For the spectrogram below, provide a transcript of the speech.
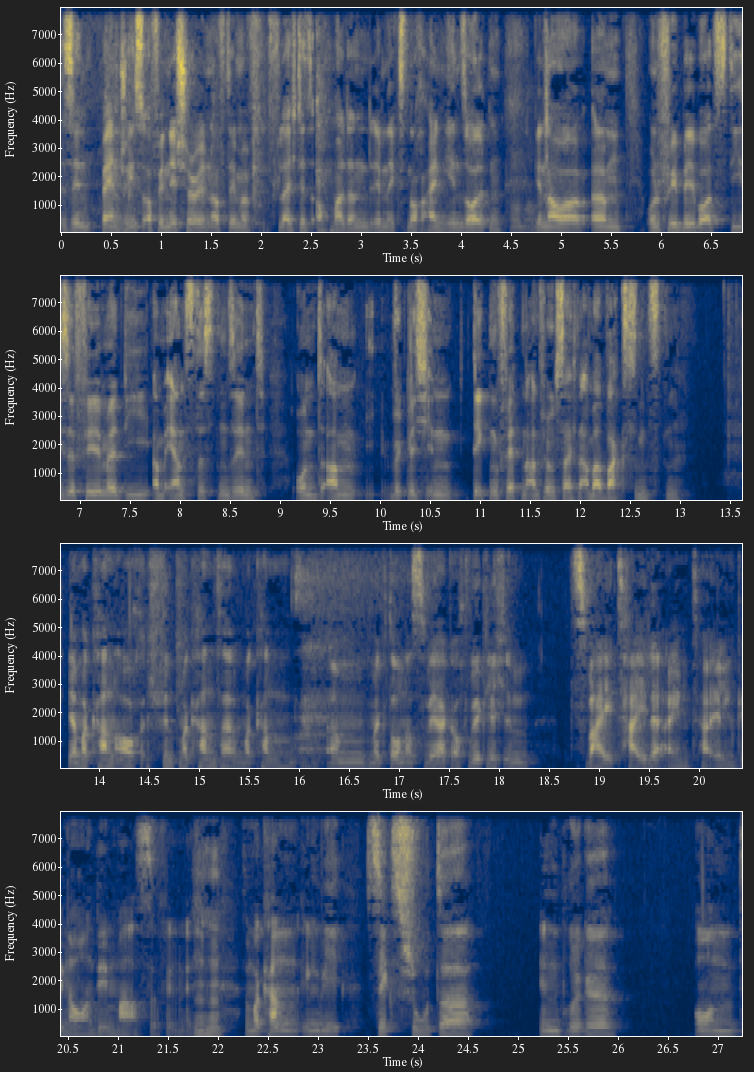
sind Banshees of Inisherin, auf den wir vielleicht jetzt auch mal dann demnächst noch eingehen sollten, mhm. genauer, ähm, und Free Billboards, diese Filme, die am ernstesten sind und am wirklich in dicken, fetten Anführungszeichen am erwachsensten. Ja, man kann auch, ich finde, man kann, man kann ähm, McDonalds Werk auch wirklich in zwei Teile einteilen, genau an dem Maße, finde ich. Mhm. Also man kann irgendwie Six-Shooter in Brügge und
